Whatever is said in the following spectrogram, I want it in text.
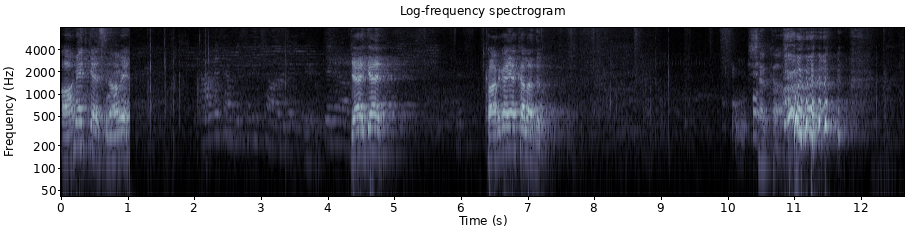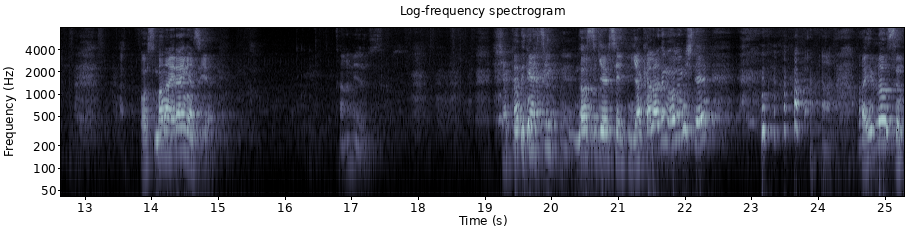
Ahmet gelsin Ahmet. Ahmet amca seni çağırıyor. Ceren abi. Gel gel. Karga yakaladım. Şaka. Osman Ayran yazıyor. Tanımıyoruz. Şaka mı gerçek mi? Nasıl gerçek mi? Yakaladım oğlum işte. Hayırlı olsun.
